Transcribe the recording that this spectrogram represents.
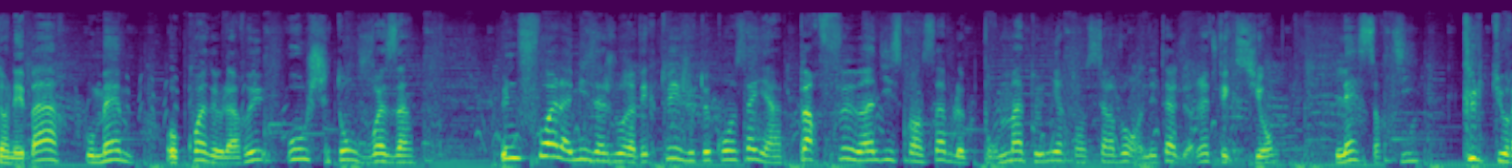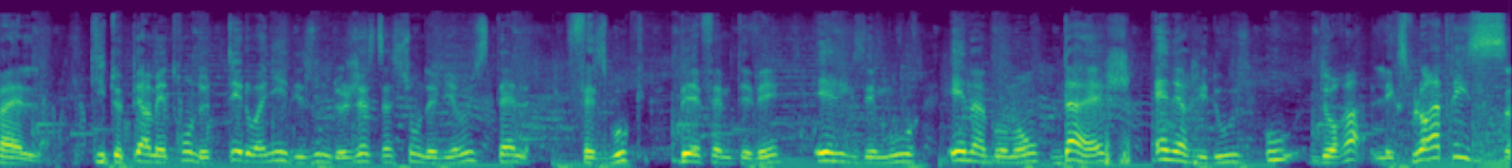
dans les bars ou même au coin de la rue ou chez ton voisin. Une fois la mise à jour effectuée, je te conseille un pare-feu indispensable pour maintenir ton cerveau en état de réflexion, les sorties culturelles, qui te permettront de t'éloigner des zones de gestation des virus tels Facebook, BFM TV, Eric Zemmour, Hénin Beaumont, Daesh, Énergie 12 ou Dora l'exploratrice.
